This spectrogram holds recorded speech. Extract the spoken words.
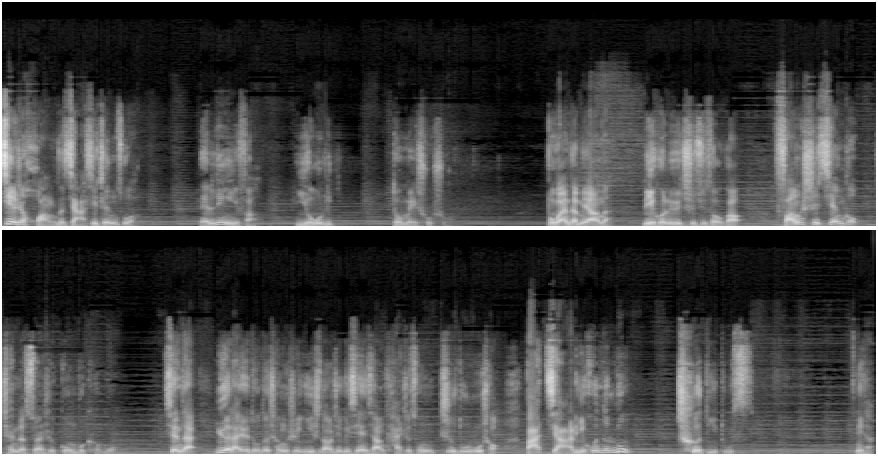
借着幌子假戏真做，那另一方有理都没处说。不管怎么样呢，离婚率持续走高，房市限购真的算是功不可没。现在越来越多的城市意识到这个现象，开始从制度入手，把假离婚的路彻底堵死。你看，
